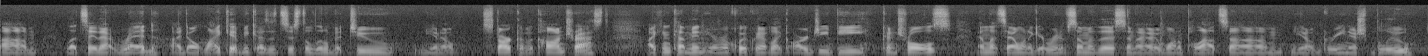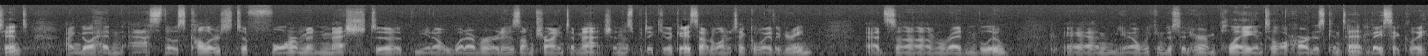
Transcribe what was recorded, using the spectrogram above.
Um, let's say that red, I don't like it because it's just a little bit too, you know, stark of a contrast. I can come in here real quick. We have like RGB controls, and let's say I want to get rid of some of this and I want to pull out some, you know, greenish blue tint. I can go ahead and ask those colors to form and mesh to, you know, whatever it is I'm trying to match. In this particular case, I would want to take away the green, add some red and blue, and, you know, we can just sit here and play until our heart is content, basically.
